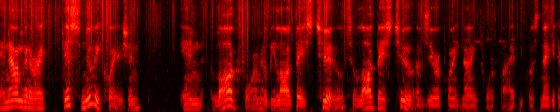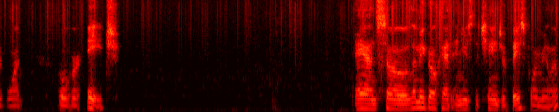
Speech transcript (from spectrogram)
And now I'm going to write this new equation in log form. It'll be log base 2. So log base 2 of 0 0.945 equals negative 1 over h. And so let me go ahead and use the change of base formula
